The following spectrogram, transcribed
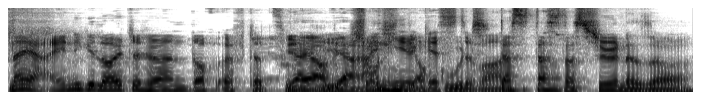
Naja, einige Leute hören doch öfter zu, ja, ja, wir schon hier Gäste gut. waren. Das, das ist das Schöne so.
